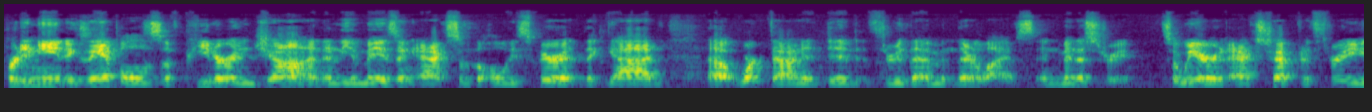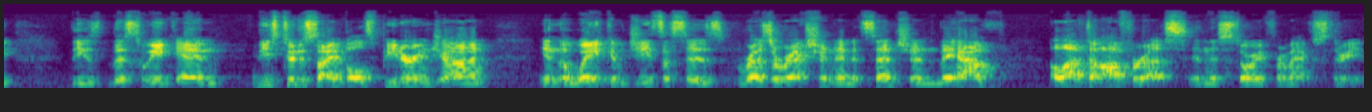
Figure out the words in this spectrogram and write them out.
pretty neat examples of Peter and John and the amazing acts of the Holy Spirit that God uh, worked on and did through them in their lives in ministry. So we are in Acts chapter 3 these, this week, and these two disciples, Peter and John, in the wake of Jesus' resurrection and ascension, they have a lot to offer us in this story from Acts 3.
